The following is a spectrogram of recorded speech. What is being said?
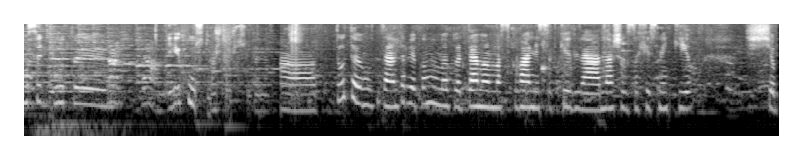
Мусить бути І хусточку. Тут е, центр, в якому ми плетемо маскувальні сітки для наших захисників, щоб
